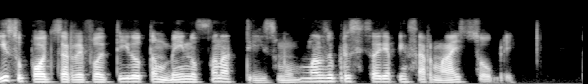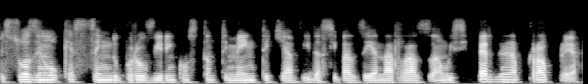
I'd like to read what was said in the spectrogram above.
Isso pode ser refletido também no fanatismo, mas eu precisaria pensar mais sobre. Pessoas enlouquecendo por ouvirem constantemente que a vida se baseia na razão e se perdem na própria.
